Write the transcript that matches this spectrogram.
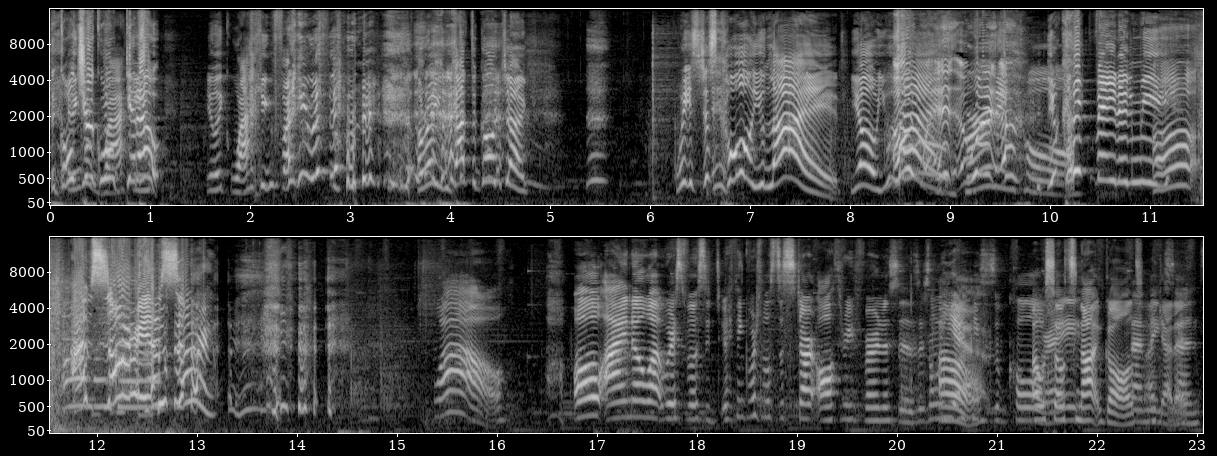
The gold chunk won't get out. You're like whacking Funneh with it. All right, we got the gold chunk. Wait, it's just coal. You lied. Yo, you Oh, lied. it- Burning uh, what? coal. You clickbaited me. Oh, oh I'm sorry. I'm sorry. wow. Oh, I know what we're supposed to do. I think we're supposed to start all three furnaces. There's only Oh. eight pieces of coal. oh, so it's not gold. That I get sense.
